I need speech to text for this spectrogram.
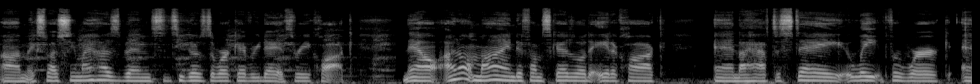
um, especially my husband, since he goes to work every day at three o'clock. Now, I don't mind if I'm scheduled at eight o'clock and I have to stay late for work and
